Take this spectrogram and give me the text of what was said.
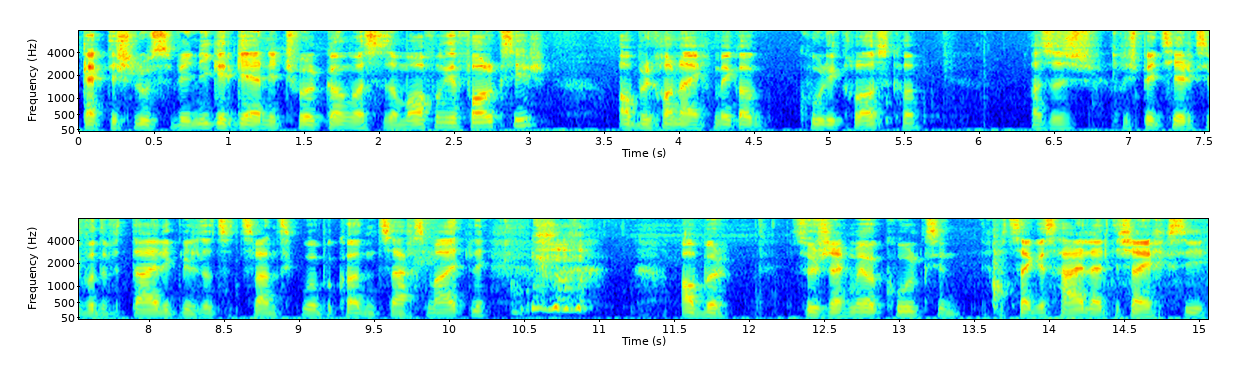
gegen den Schluss weniger gerne in die Schule gegangen, als es am Anfang der Fall war. Aber ich hatte eigentlich mega coole Klasse. Gehabt. Also es war ein bisschen speziell von der Verteilung, weil es so 20 Buben und 6 Mädchen. Aber sonst eigentlich mega cool. Gewesen. Ich würde sagen, das Highlight war eigentlich gewesen,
